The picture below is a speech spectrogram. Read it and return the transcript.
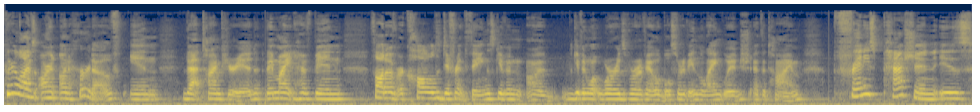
queer lives aren't unheard of in that time period. They might have been thought of or called different things given uh, given what words were available sort of in the language at the time. Franny's passion is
